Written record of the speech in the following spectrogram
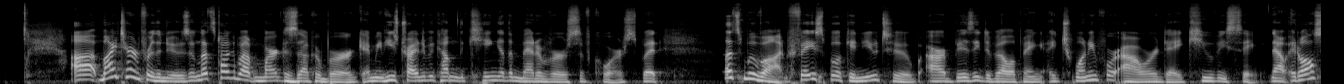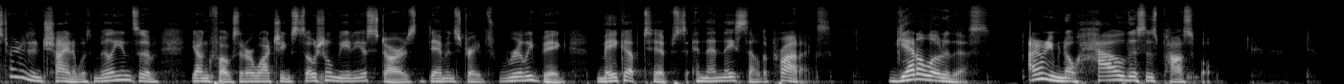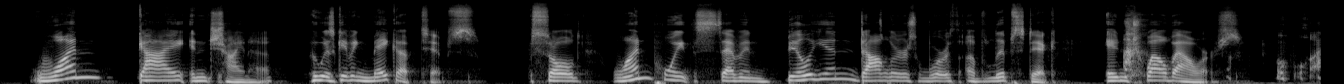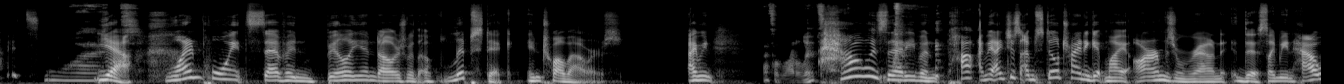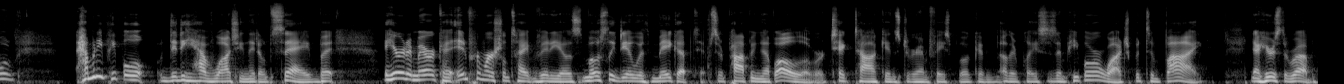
Uh, my turn for the news, and let's talk about Mark Zuckerberg. I mean, he's trying to become the king of the metaverse, of course, but let's move on. Facebook and YouTube are busy developing a 24 hour a day QVC. Now, it all started in China with millions of young folks that are watching social media stars demonstrate really big makeup tips, and then they sell the products. Get a load of this. I don't even know how this is possible. One guy in China who was giving makeup tips sold $1.7 billion worth of lipstick in 12 hours. what? What? Yeah, $1.7 billion worth of lipstick in 12 hours. I mean, That's a lot of lips. how is that even po- I mean, I just I'm still trying to get my arms around this. I mean, how how many people did he have watching? They don't say, but here in America, infomercial type videos mostly deal with makeup tips. They're popping up all over TikTok, Instagram, Facebook, and other places, and people are watched, but to buy. Now, here's the rub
